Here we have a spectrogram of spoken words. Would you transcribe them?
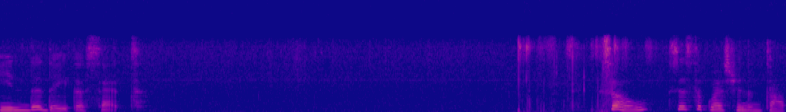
in the data set. So, this is the question on top.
